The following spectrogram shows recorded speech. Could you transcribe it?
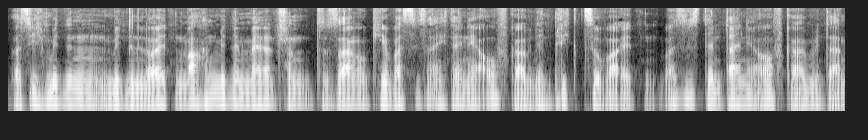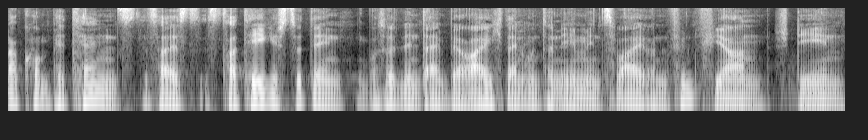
was ich mit den, mit den Leuten machen, mit den Managern, zu sagen, okay, was ist eigentlich deine Aufgabe, den Blick zu weiten? Was ist denn deine Aufgabe mit deiner Kompetenz? Das heißt, strategisch zu denken. Wo soll denn dein Bereich, dein Unternehmen in zwei und fünf Jahren stehen?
